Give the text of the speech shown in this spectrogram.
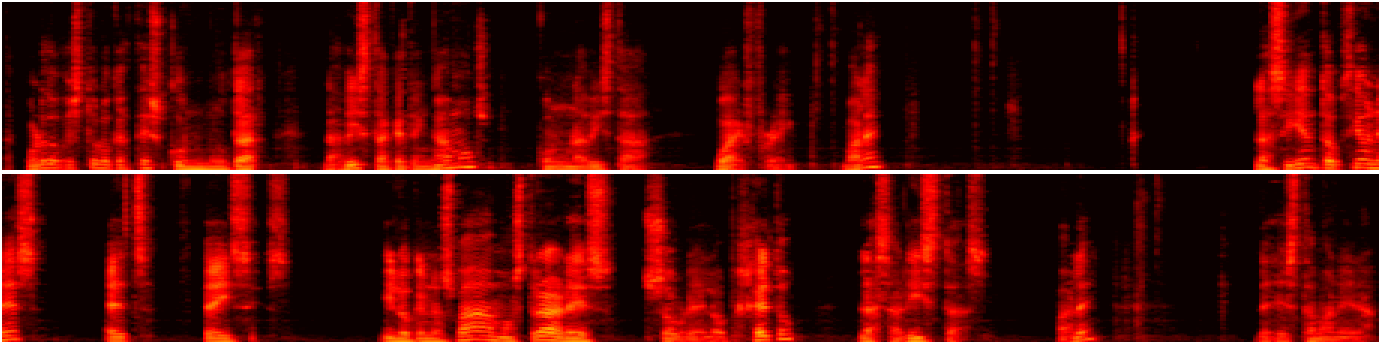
¿De acuerdo? Esto lo que hace es conmutar la vista que tengamos con una vista wireframe. ¿Vale? La siguiente opción es Edge Faces. Y lo que nos va a mostrar es sobre el objeto las aristas. ¿Vale? De esta manera.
